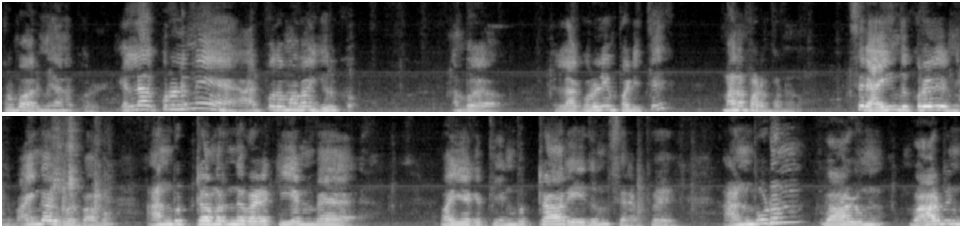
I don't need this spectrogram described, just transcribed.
ரொம்ப அருமையான குரல். எல்லா குரலுமே அற்புதமாக தான் இருக்கும். நம்ம எல்லா குரலையும் படித்து மனப்பாடம் பண்ணணும். சரி ஐந்து குரல் இன்னைக்கு ஐந்தாவது குரல் பார்ப்போம். அன்புற்றமர்ந்த வழக்கு என்ப வையகத்து இன்புற்றார் ஏதும் சிறப்பு. அன்புடன் வாழும் வாழ்வின்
